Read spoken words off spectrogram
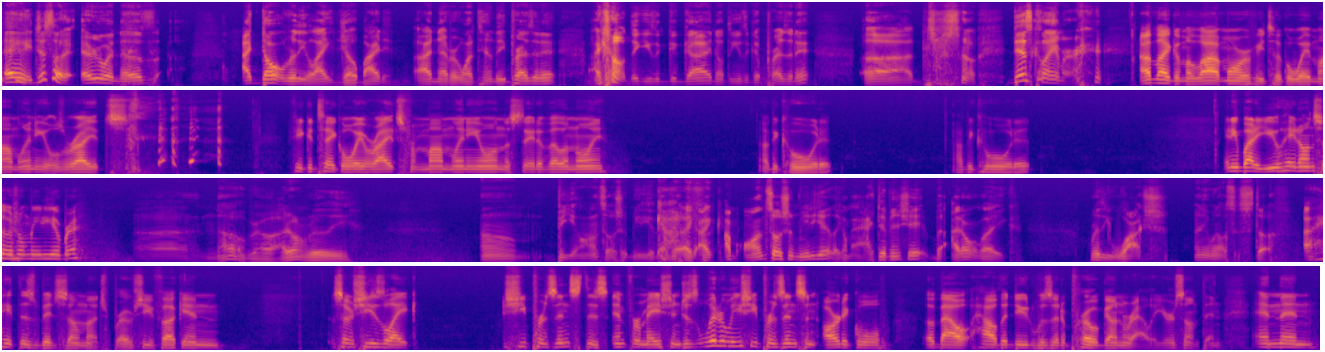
hey, just so everyone knows, I don't really like Joe Biden. I never wanted him to be president. I don't think he's a good guy. I don't think he's a good president. Uh, so disclaimer. I'd like him a lot more if he took away mom millennials' rights. if he could take away rights from mom millennial in the state of Illinois, I'd be cool with it. I'd be cool with it. Anybody you hate on social media, bruh? Uh, no, bro. I don't really um be on social media. That God, like I, I'm on social media, like I'm active and shit, but I don't like really watch anyone else's stuff. I hate this bitch so much, bro. She fucking. So she's like. She presents this information, just literally, she presents an article about how the dude was at a pro gun rally or something. And then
